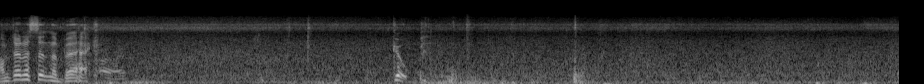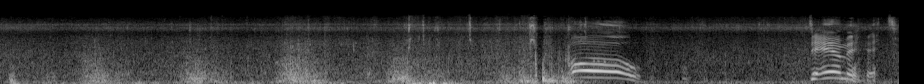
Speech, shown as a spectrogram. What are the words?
I'm gonna sit in the back. Go. Oh! Damn it!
